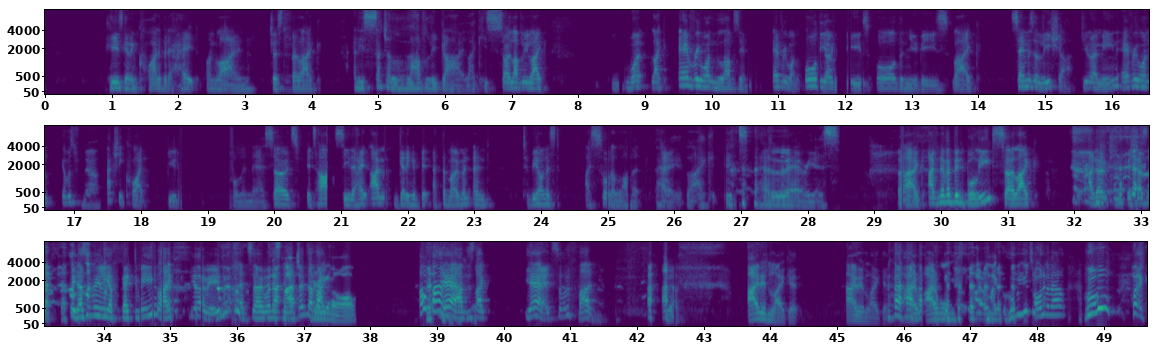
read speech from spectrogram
he's getting quite a bit of hate online just for like, and he's such a lovely guy. Like he's so lovely. Like what? Like everyone loves him. Everyone, all the yeah. OGs, all the newbies. Like same as Alicia. Do you know what I mean? Everyone. It was yeah. actually quite beautiful in there. So it's it's hard to see the hate. I'm getting a bit at the moment, and to be honest, I sort of love it. Hey, like it's hilarious. Like I've never been bullied, so like I don't. It doesn't. It doesn't really affect me. Like you know what I mean. And so when it's that happens, I'm like, all. oh fun. Yeah, I'm just like, yeah, it's sort of fun. Yeah. I didn't like it. I didn't like it. I, I won't. I'm like, who are you talking about? Who? Like,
